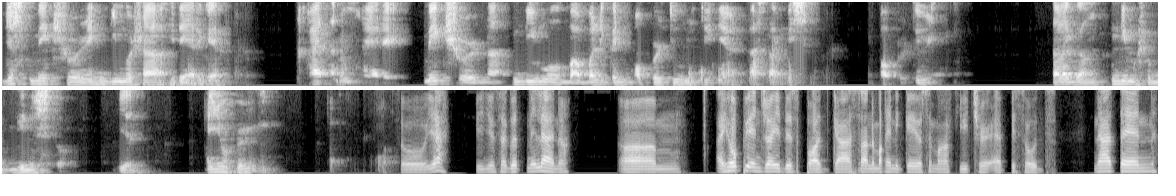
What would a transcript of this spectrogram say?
just make sure na hindi mo siya i-regret. Kahit anong mangyari, make sure na hindi mo babalikan yung opportunity niya as a missed opportunity. Talagang hindi mo siya ginusto. Yan. Yun yung for me. So, yeah. Yun yung sagot nila, no? Um, I hope you enjoyed this podcast. Sana makinig kayo sa mga future episodes natin.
